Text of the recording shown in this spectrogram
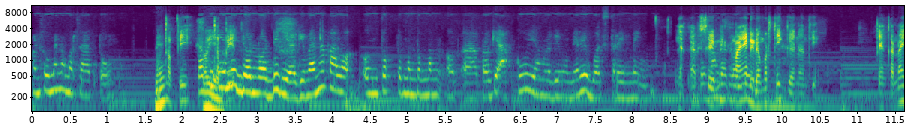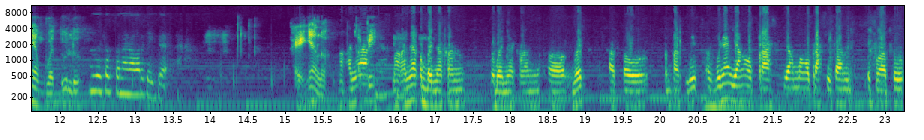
konsumen nomor satu. Tapi Tapi iya. ini downloading ya, gimana kalau untuk teman-teman, oh, eh, apalagi aku yang lebih memilih buat streaming, ya kan Tapi streaming kenanya di nomor tiga nanti. Yang kena yang buat dulu. Itu tetap kena nomor tiga. Hmm. kayaknya loh. Makanya tapi makanya kebanyakan kebanyakan eh, web atau tempat lead punya yang operas yang mengoperasikan sesuatu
